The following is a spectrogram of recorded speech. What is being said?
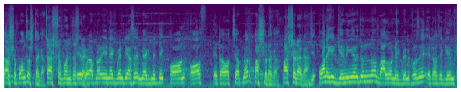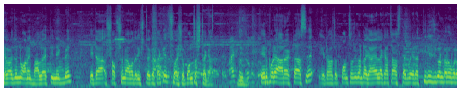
চারশো পঞ্চাশ টাকা। চারশো পঞ্চাশ এরপর আপনার এই নেকব্যান্ডটি আছে ম্যাগনেটিক অন অফ এটা হচ্ছে আপনার পাঁচশো টাকা। পাঁচশো টাকা। জি অনেকে গেমিংয়ের জন্য ভালো নেকবেন খোঁজে। এটা হচ্ছে গেম খেলার জন্য অনেক ভালো একটি নেকবেন। এটা সবসময় আমাদের স্টকে থাকে ছয়শো পঞ্চাশ টাকা। জি জি। এরপরে আরও একটা আছে এটা হচ্ছে পঞ্চাশ ঘণ্টা গায়ে লেখা চার্জ থাকবে। এটা তিরিশ ঘণ্টার উপরে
